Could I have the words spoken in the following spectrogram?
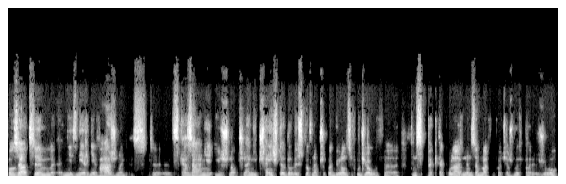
Poza tym niezmiernie ważne jest e, wskazanie, iż no, przynajmniej część terrorystów, na przykład biorących udział w e, tym spektakularnym zamachu chociażby w Paryżu,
